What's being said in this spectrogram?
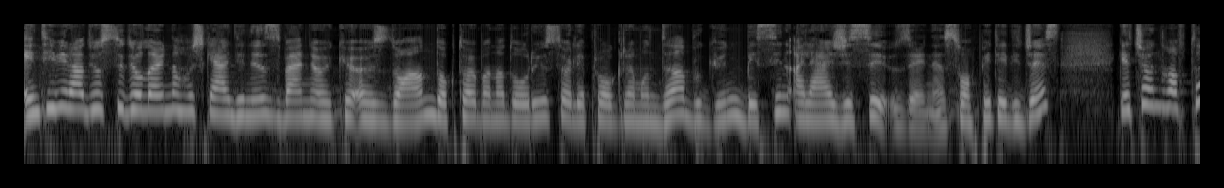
NTV Radyo stüdyolarına hoş geldiniz. Ben Öykü Özdoğan. Doktor Bana Doğruyu Söyle programında bugün besin alerjisi üzerine sohbet edeceğiz. Geçen hafta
